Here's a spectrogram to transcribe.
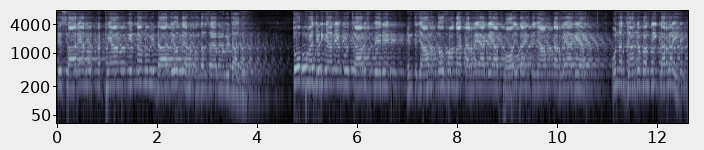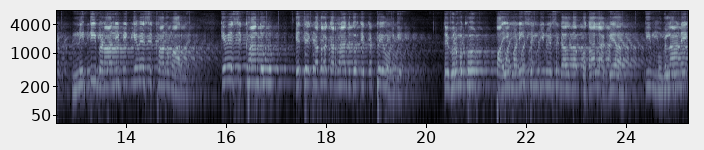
ਤੇ ਸਾਰਿਆਂ ਨੂੰ ਇਕੱਠਿਆਂ ਨੂੰ ਇਹਨਾਂ ਨੂੰ ਵੀ ਡਾ ਦਿਓ ਤੇ ਹਰਮੰਦਰ ਸਾਹਿਬ ਨੂੰ ਵੀ ਡਾ ਦਿਓ। ਤੋਹਫਾਂ ਜਿਹੜੀਆਂ ਨੇ ਉਹ ਚਾਰ ਸਪੇਰੇ ਇੰਤਜ਼ਾਮ ਤੋਹਫਾਂ ਦਾ ਕਰ ਲਿਆ ਗਿਆ, ਫੌਜ ਦਾ ਇੰਤਜ਼ਾਮ ਕਰ ਲਿਆ ਗਿਆ। ਉਹਨਾਂ ਜੰਗਬੰਦੀ ਕਰ ਲਈ। ਨੀਤੀ ਬਣਾ ਲਈ ਵੀ ਕਿਵੇਂ ਸਿੱਖਾਂ ਨੂੰ ਮਾਰਨਾ ਹੈ। ਕਿਵੇਂ ਸਿੱਖਾਂ ਨੂੰ ਇੱਥੇ ਕਤਲ ਕਰਨਾ ਜਦੋਂ ਇਕੱਠੇ ਹੋਣਗੇ। ਤੇ ਗੁਰਮੁਖੋ ਭਾਈ ਮਣੀ ਸਿੰਘ ਜੀ ਨੂੰ ਇਸ ਗੱਲ ਦਾ ਪਤਾ ਲੱਗ ਗਿਆ ਕਿ ਮੁਗਲਾਂ ਨੇ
